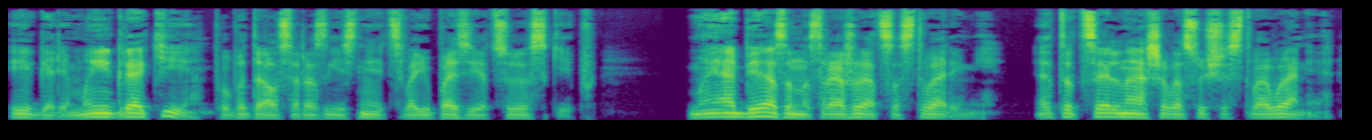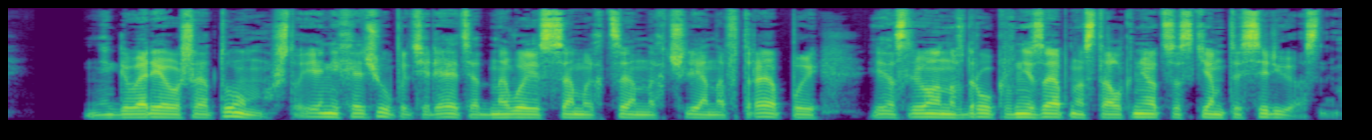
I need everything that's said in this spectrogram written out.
«Игорь, мы игроки», — попытался разъяснить свою позицию Скип. «Мы обязаны сражаться с тварями. Это цель нашего существования. Не говоря уж о том, что я не хочу потерять одного из самых ценных членов траппы, если он вдруг внезапно столкнется с кем-то серьезным.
